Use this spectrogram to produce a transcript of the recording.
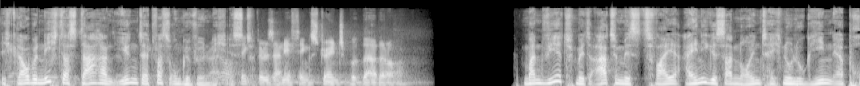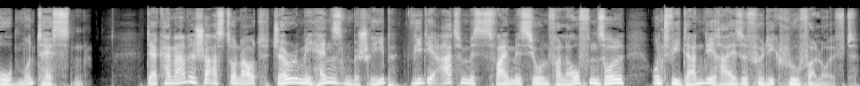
Ich glaube nicht, dass daran irgendetwas ungewöhnlich ist. Man wird mit Artemis 2 einiges an neuen Technologien erproben und testen. Der kanadische Astronaut Jeremy Hansen beschrieb, wie die Artemis 2 Mission verlaufen soll und wie dann die Reise für die Crew verläuft.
